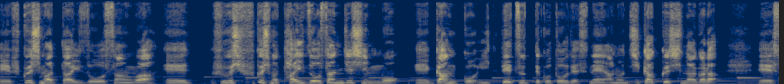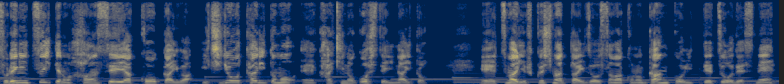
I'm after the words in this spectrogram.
えー、福島泰造さんは、えー、福島泰造さん自身も、えー、頑固一徹ってことをですねあの自覚しながら、え、それについての反省や後悔は一行たりとも、え、書き残していないと。え、つまり福島泰造さんはこの頑固一徹をですね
